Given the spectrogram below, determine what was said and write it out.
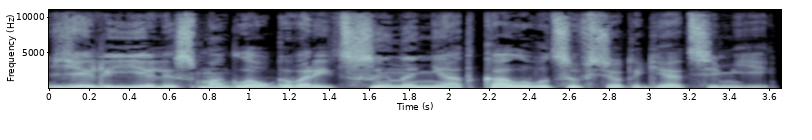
еле-еле смогла уговорить сына не откалываться все-таки от семьи.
